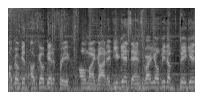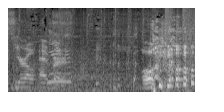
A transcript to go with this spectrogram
I'll go get. I'll go get it for you. Oh my god, if you get Zanzibar, you'll be the biggest hero ever. Oh no.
